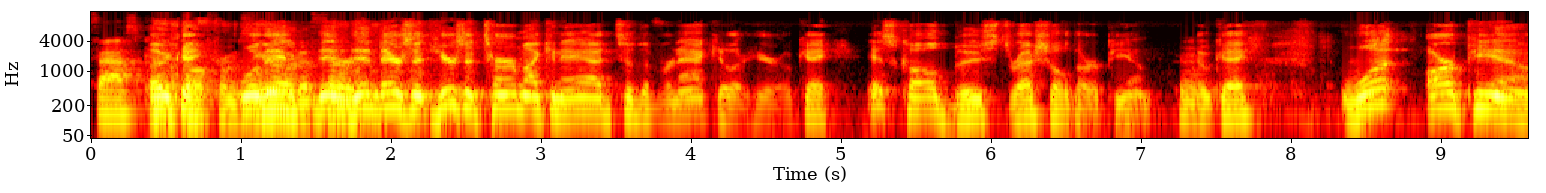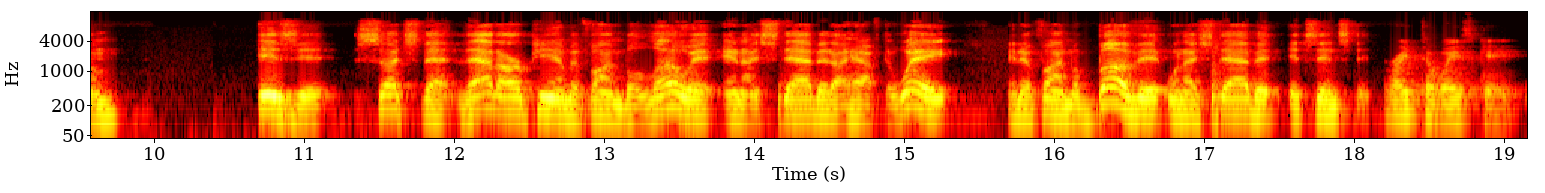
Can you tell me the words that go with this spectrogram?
fast can okay. go from well, zero then, to then, then, there's a here's a term I can add to the vernacular here. Okay, it's called boost threshold RPM. Hmm. Okay, what RPM is it such that that RPM, if I'm below it and I stab it, I have to wait, and if I'm above it, when I stab it, it's instant. Right to wastegate.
